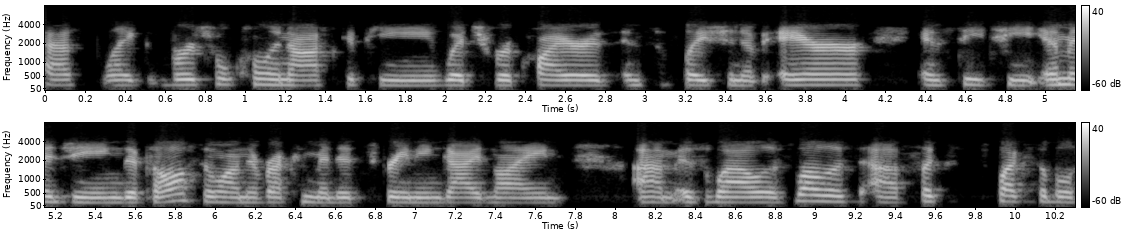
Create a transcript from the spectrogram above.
tests like virtual colonoscopy, which requires insufflation of air and CT imaging that's also on the recommended screening guideline, um, as well as well as uh, flexible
